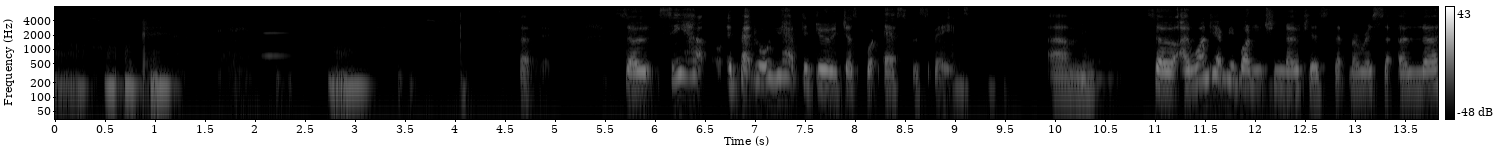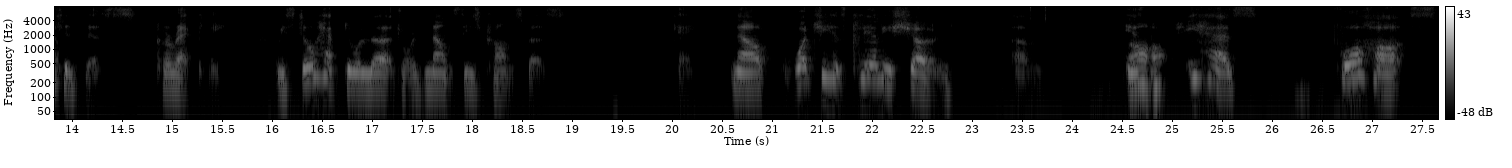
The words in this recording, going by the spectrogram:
Uh, okay. Perfect. So see how, in fact, all you have to do is just put S for spades. Um, so I want everybody to notice that Marissa alerted this correctly. We still have to alert or announce these transfers. Okay. Now, what she has clearly shown um, is that she has four hearts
